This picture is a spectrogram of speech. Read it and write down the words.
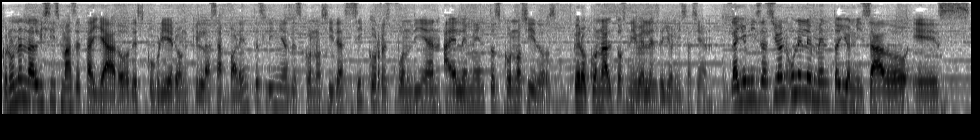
Con un análisis más detallado descubrieron que las aparentes líneas desconocidas sí correspondían a elementos conocidos, pero con altos niveles de ionización. La ionización, un elemento ionizado es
